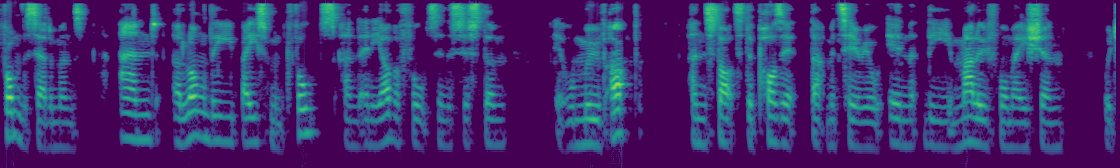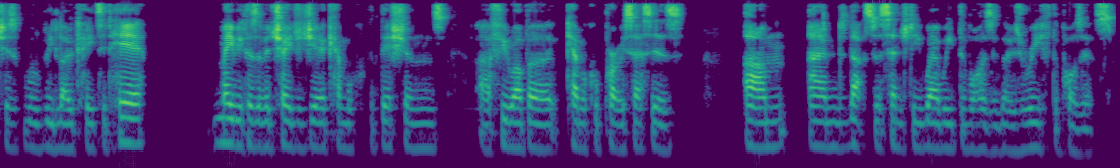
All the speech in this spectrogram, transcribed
from the sediments and along the basement faults and any other faults in the system it will move up and start to deposit that material in the Malu formation which is will be located here maybe because of a change of geochemical conditions, a few other chemical processes, um, and that's essentially where we deposit those reef deposits.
